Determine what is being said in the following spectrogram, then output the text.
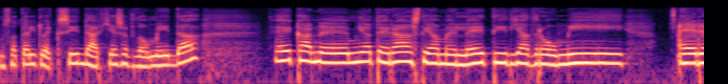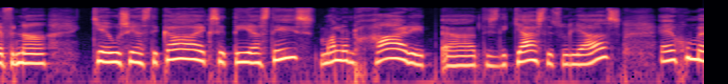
στα τέλη του 60, αρχές 70 έκανε μια τεράστια μελέτη, διαδρομή, έρευνα και ουσιαστικά εξαιτίας της, μάλλον χάρη α, της δικιάς της δουλειάς, έχουμε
